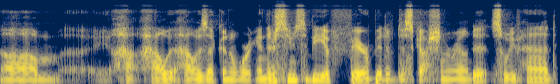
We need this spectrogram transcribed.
Um, how, how, how is that going to work? And there seems to be a fair bit of discussion around it. So we've had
